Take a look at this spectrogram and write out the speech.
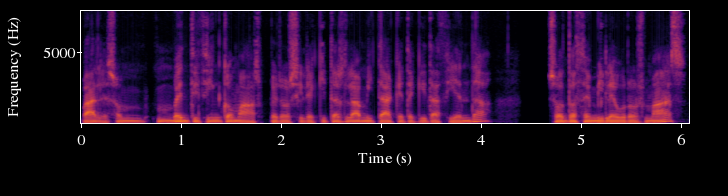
vale, son 25 más, pero si le quitas la mitad que te quita Hacienda, son 12.000 euros más.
